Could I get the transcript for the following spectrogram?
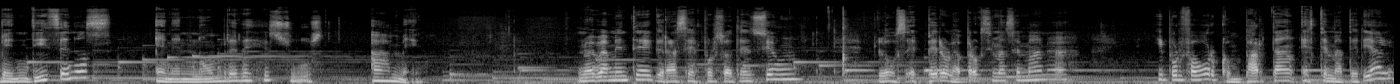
Bendícenos en el nombre de Jesús. Amén. Nuevamente, gracias por su atención. Los espero la próxima semana y por favor compartan este material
